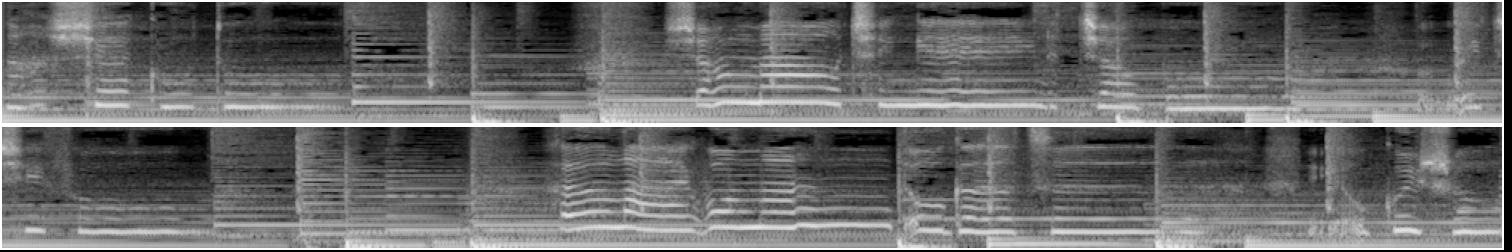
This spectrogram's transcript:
那些孤独。轻盈的脚步，微微起伏。后来我们都各自有归属，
